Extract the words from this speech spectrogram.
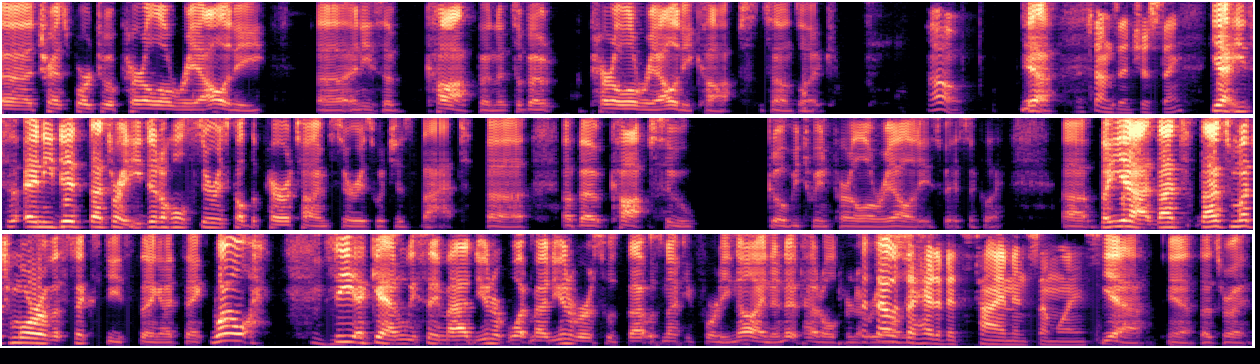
uh, transported to a parallel reality uh, and he's a cop and it's about parallel reality cops it sounds like Oh, yeah that sounds interesting. yeah, he's and he did. That's right. He did a whole series called the Paratime series, which is that uh, about cops who go between parallel realities, basically. Uh, but yeah, that's that's much more of a '60s thing, I think. Well, Mhm. see, again, we say Mad Uni- what Mad Universe was. That was 1949, and it had alternate. But that was ahead of its time in some ways. Yeah, yeah, that's right.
